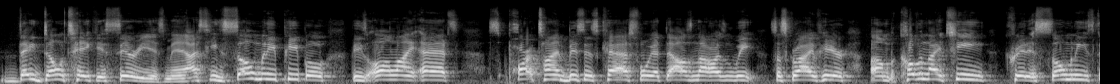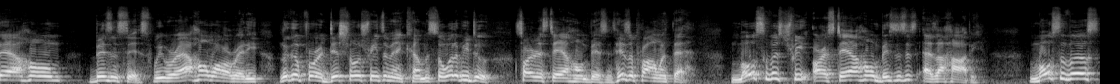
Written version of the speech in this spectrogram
they don't take it serious, man. I've seen so many people, these online ads, part-time business cash flowing $1,000 a week, subscribe here. Um, COVID-19 created so many stay-at-home businesses. We were at home already looking for additional streams of income. And so what did we do? Started a stay-at-home business. Here's the problem with that. Most of us treat our stay-at-home businesses as a hobby. Most of us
